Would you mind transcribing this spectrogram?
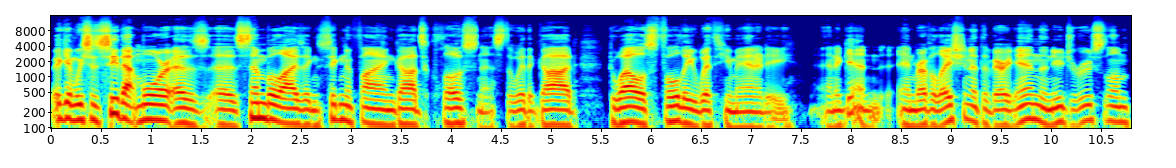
again, we should see that more as, as symbolizing, signifying God's closeness, the way that God dwells fully with humanity. And again, in Revelation at the very end, the New Jerusalem,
